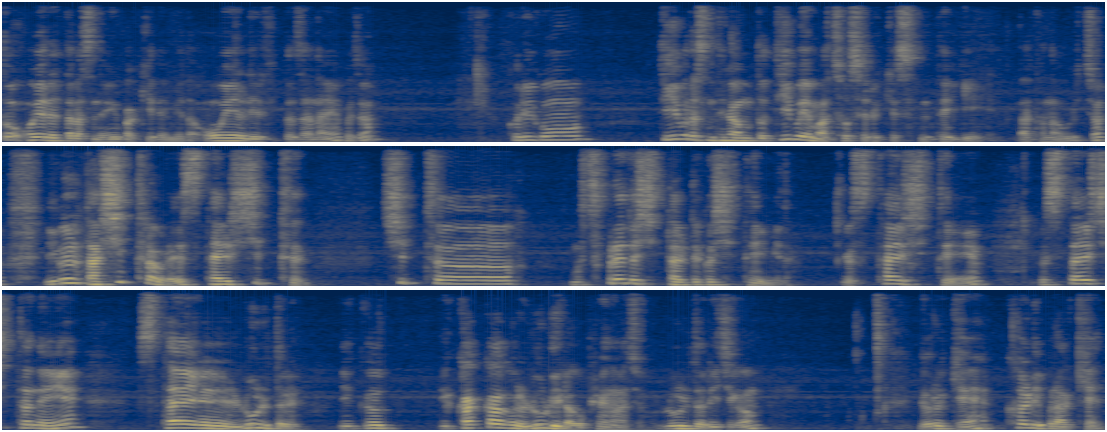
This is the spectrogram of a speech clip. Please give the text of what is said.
또 OL에 따라서 내용이 바뀌게 됩니다. OL 이렇게 뜨잖아요. 그죠? 그리고 div를 선택하면 또 div에 맞춰서 이렇게 선택이 나타나고 있죠. 이걸 다 시트라고 그래요. 스타일 시트. 시트 뭐 스프레드 시트 할 때 그 시트입니다. 그 스타일 시트예요. 그 스타일 시트 내에 스타일 룰들 이거 각각을 룰이라고 표현하죠. 룰들이 지금 이렇게 curly bracket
